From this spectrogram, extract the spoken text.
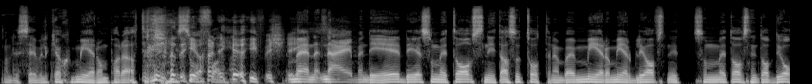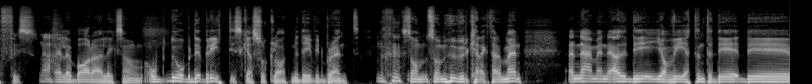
Det säger väl kanske mer om Paratic Ja, i så fall. Men nej, men det är, det är som ett avsnitt, alltså Tottenham börjar mer och mer bli avsnitt, som ett avsnitt av The Office. Ja. Eller bara liksom, och det brittiska såklart med David Brent som, som huvudkaraktär. Men nej, men alltså, det, jag vet inte, det, det,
